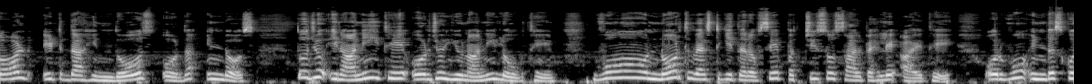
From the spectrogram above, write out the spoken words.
called it the Hindos or the Indos. तो जो ईरानी थे और जो यूनानी लोग थे, वो नॉर्थ वेस्ट की तरफ़ से 2500 साल पहले आए थे और वो इंडस को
